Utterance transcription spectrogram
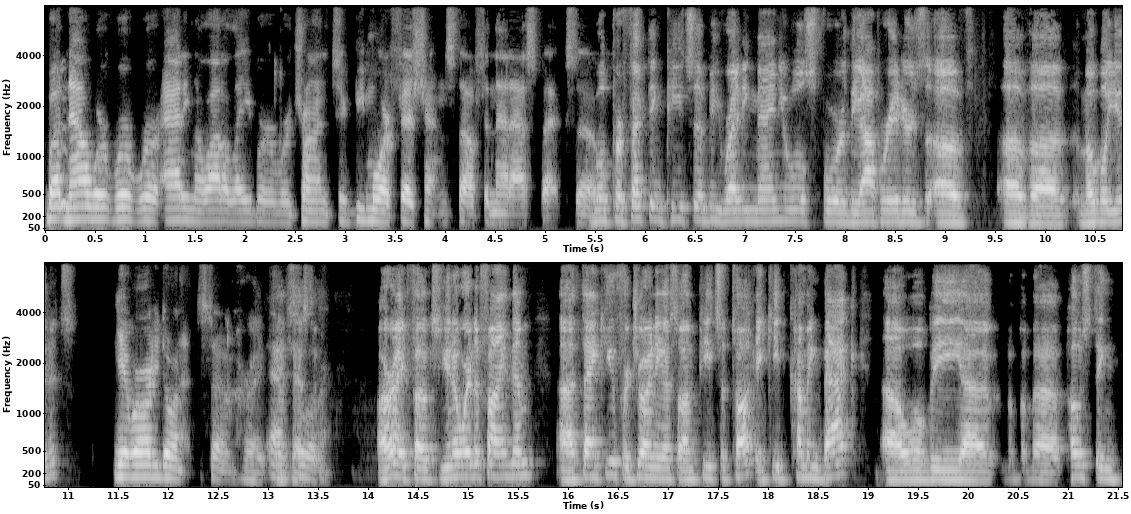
but now we're, we're we're adding a lot of labor. We're trying to be more efficient and stuff in that aspect so. Will perfecting pizza be writing manuals for the operators of of uh, mobile units? Yeah we're already doing it so. All right absolutely. Fantastic. all right folks you know where to find them. Uh, thank you for joining us on pizza talk and keep coming back. Uh, we'll be uh, uh, posting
